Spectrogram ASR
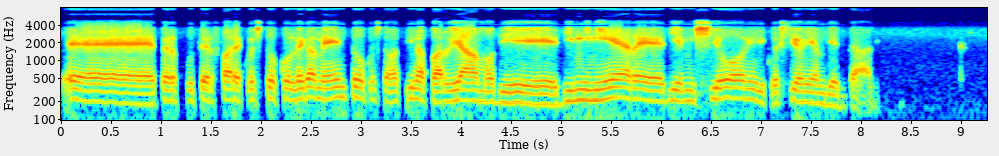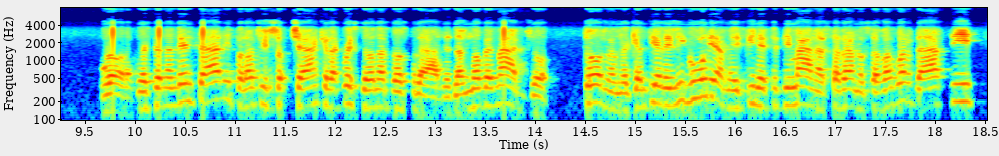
eh, per poter fare questo collegamento. Questa mattina parliamo di, di miniere, di emissioni, di questioni ambientali. Allora, questioni ambientali, però so- c'è anche la questione autostrade. Dal 9 maggio tornano i cantieri Liguria, ma i fine settimana saranno salvaguardati.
